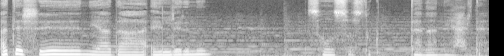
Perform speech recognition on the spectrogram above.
Ateşin ya da ellerinin sonsuzluk denen yerde.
